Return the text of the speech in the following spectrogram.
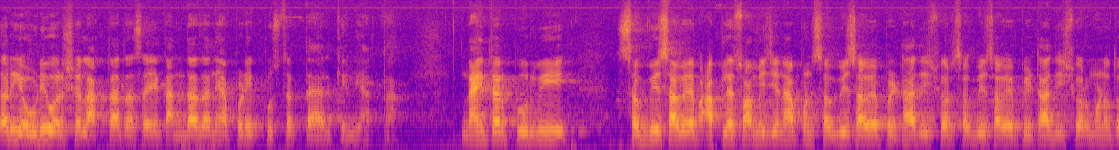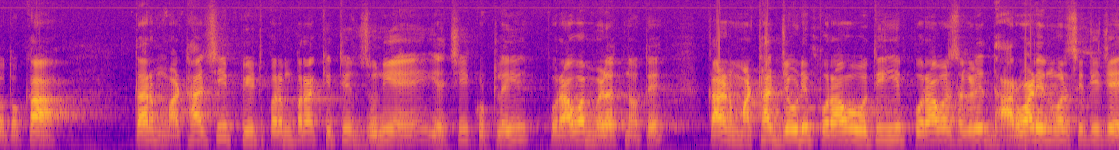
तर एवढी वर्ष लागतात असं एक अंदाजाने आपण एक पुस्तक तयार केली आता. नाहीतर पूर्वी सव्वीसावे आपल्या स्वामीजींना आपण सव्वीसावे पीठाधीश्वर सव्वीसावे पीठाधीश्वर म्हणत होतो का? तर मठाची पीठ परंपरा किती जुनी आहे याची कुठलेही पुरावा मिळत नव्हते. कारण मठात जेवढी पुरावा होती ही पुरावा सगळी धारवाड युनिव्हर्सिटीचे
